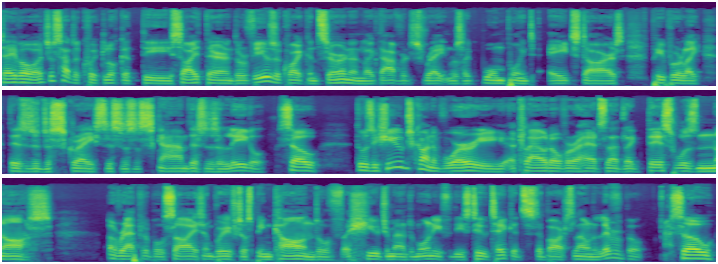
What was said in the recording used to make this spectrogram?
Davo, oh, I just had a quick look at the site there, and the reviews are quite concerning. Like the average rating was like 1.8 stars. People were like, "This is a disgrace. This is a scam. This is illegal." So there was a huge kind of worry, a cloud over our heads that like this was not a reputable site, and we've just been conned of a huge amount of money for these two tickets to Barcelona, and Liverpool. So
